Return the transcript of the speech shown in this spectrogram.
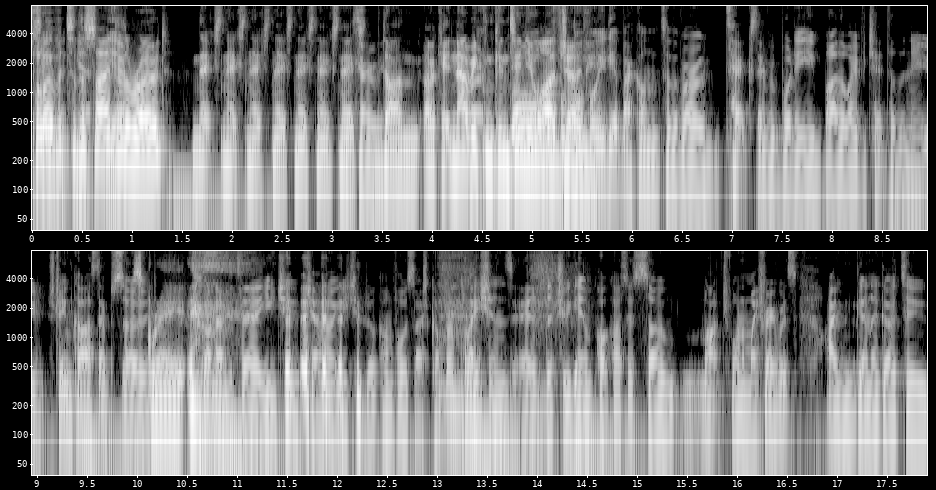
pull over to the Yeah, side yeah. of the road. Next, next, next, next, next, next, next. Exactly. Done. Okay, now we can continue Well, our before, journey. Before you get back onto the road, text everybody. By the way, if you checked out the new Streamcast episode, great. gone over to YouTube channel, youtube.com forward slash converplations. Uh, the True Game podcast is so much one of my favorites. I'm going to go to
